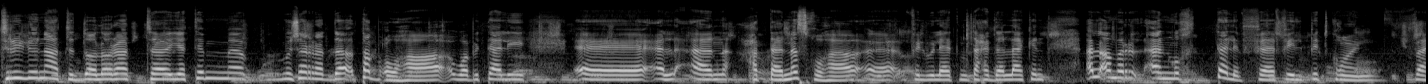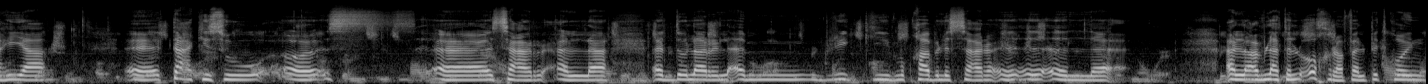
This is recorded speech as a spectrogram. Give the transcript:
تريليونات الدولارات يتم مجرد طبعها وبالتالي آه، الآن حتى نسخها آه، في الولايات المتحدة لكن الأمر الآن مختلف في البيتكوين فهي آه، تعكس آه، آه، سعر ال- الدولار الأمريكي مقابل السعر آه، آه، ال- العملات الأخرى. فالبيتكوين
